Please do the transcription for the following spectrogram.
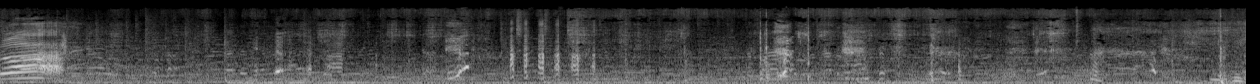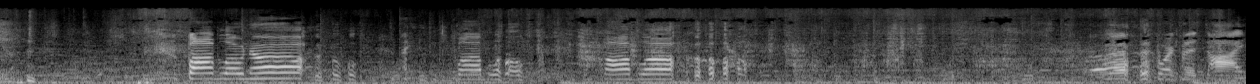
Ah! Pablo, no! Pablo! Pablo! we're gonna die.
